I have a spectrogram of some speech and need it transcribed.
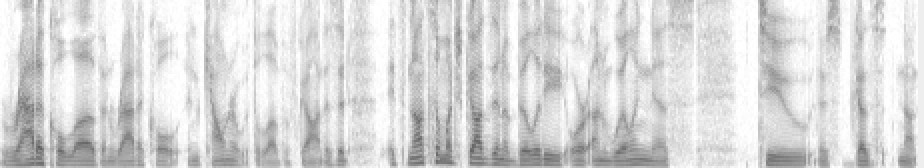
radical love and radical encounter with the love of God. Is it? It's not so much God's inability or unwillingness to there's God's not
